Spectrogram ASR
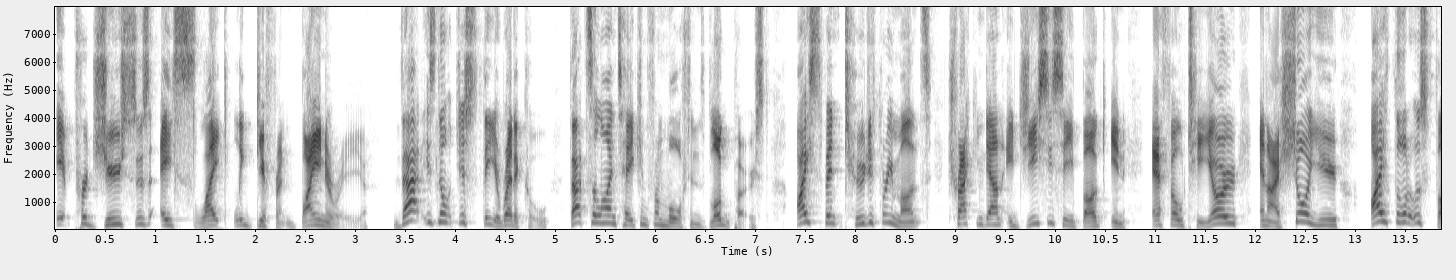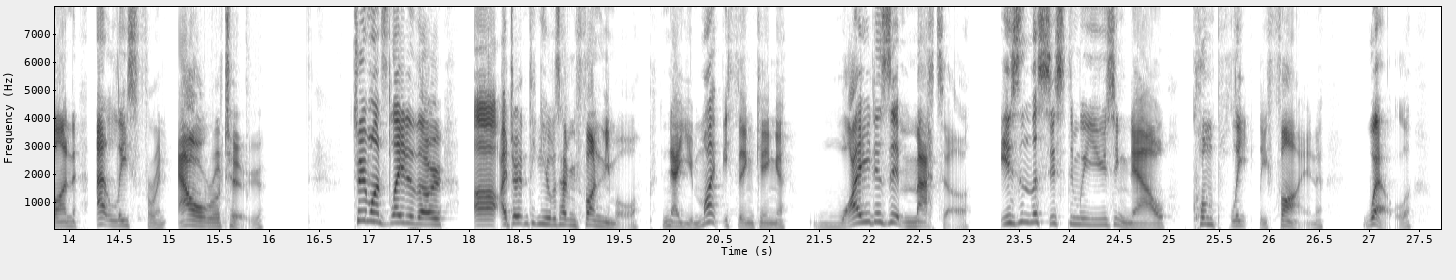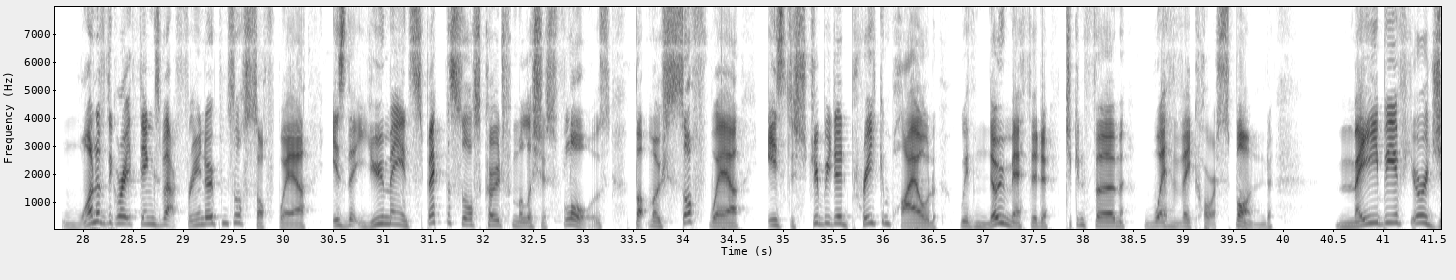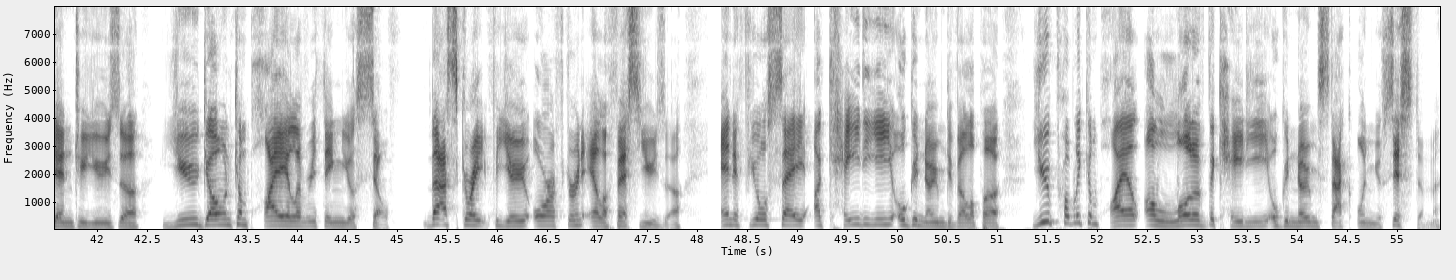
it produces a slightly different binary. That is not just theoretical, that's a line taken from Morten's blog post. I spent two to three months tracking down a GCC bug in FLTO, and I assure you, I thought it was fun at least for an hour or two. Two months later, though, uh, I don't think he was having fun anymore. Now, you might be thinking, why does it matter? Isn't the system we're using now completely fine? Well, one of the great things about free and open source software is that you may inspect the source code for malicious flaws, but most software is distributed pre-compiled with no method to confirm whether they correspond. Maybe if you're a Gentoo user, you go and compile everything yourself. That's great for you, or if you're an LFS user. And if you're, say, a KDE or GNOME developer, you probably compile a lot of the KDE or GNOME stack on your system.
